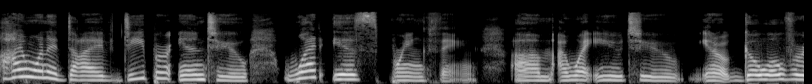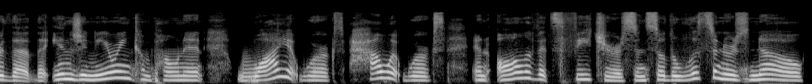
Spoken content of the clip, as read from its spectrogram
I want to dive deeper into what is Spring Thing. Um, I want you to, you know, go over the, the engineering component, why it works, how it works, and all of its features. And so the listeners know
